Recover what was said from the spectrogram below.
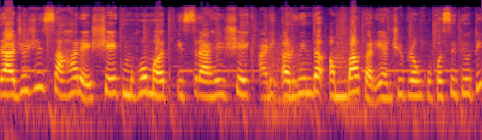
राजूजी सहारे शेख मोहम्मद इस्राहिल शेख आणि अरविंद अंबाकर यांची प्रमुख उपस्थिती होती.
